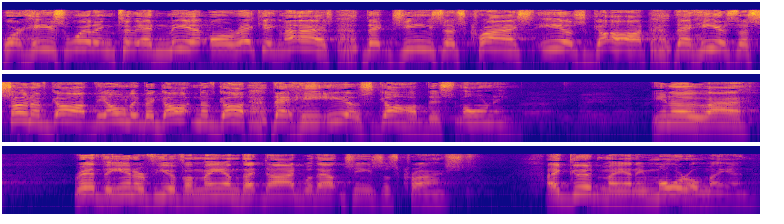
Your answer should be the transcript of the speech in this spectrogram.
where he's willing to admit or recognize that Jesus Christ is God, that he is the Son of God, the only begotten of God, that he is God this morning. You know, I read the interview of a man that died without Jesus Christ. A good man, a moral man,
